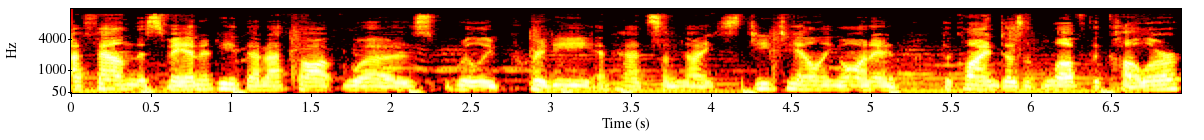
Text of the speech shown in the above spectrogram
I found this vanity that I thought was really pretty and had some nice detailing on it. The client doesn't love the color,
